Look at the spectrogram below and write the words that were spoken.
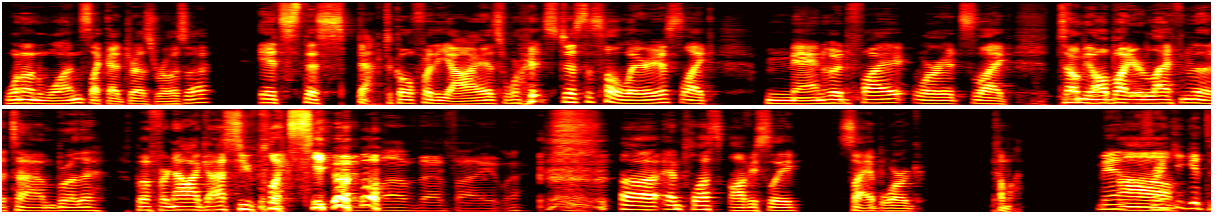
one on ones like at Dressrosa, it's this spectacle for the eyes where it's just this hilarious like manhood fight where it's like, tell me all about your life another time, brother. But for now, I gotta suplex you. I love that fight. uh, and plus, obviously, Cyborg, Come on. Man, Um, Franky gets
